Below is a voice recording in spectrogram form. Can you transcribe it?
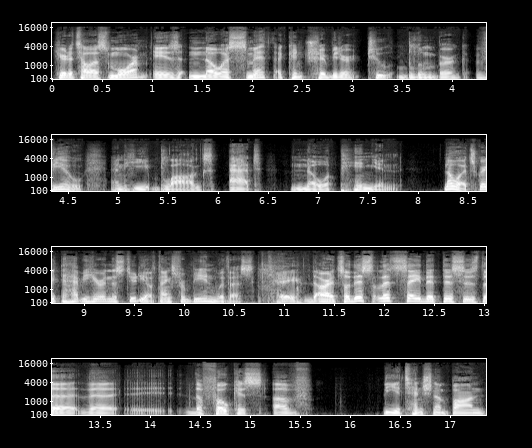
Here to tell us more is Noah Smith, a contributor to Bloomberg View, and he blogs at Noahpinion. Noah, it's great to have you here in the studio. Thanks for being with us. Hey. All right, so this let's say that this is the the the focus of the attention of bond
